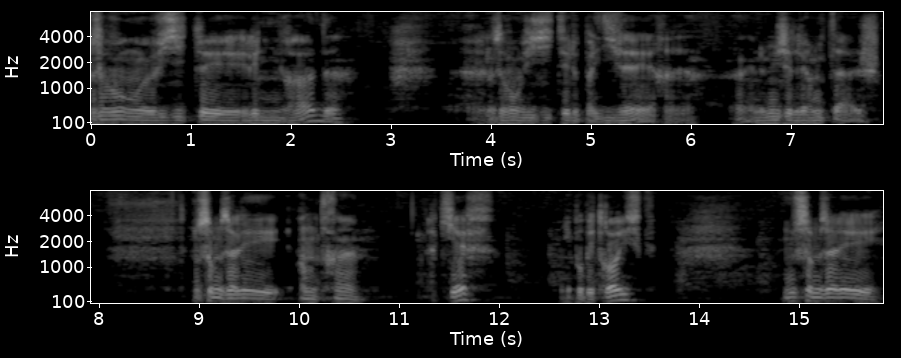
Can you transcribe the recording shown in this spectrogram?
Nous avons visité Leningrad. Euh, nous avons visité le palais d'hiver, hein, le musée de l'Ermitage. Nous sommes allés en train à Kiev, Hipopetroïsk. Nous sommes allés...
